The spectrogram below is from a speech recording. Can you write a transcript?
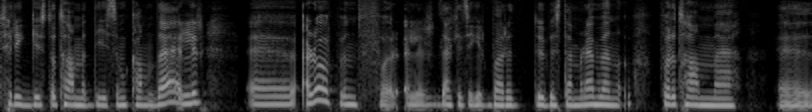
tryggest å ta med de som kan det, eller uh, er du åpen for Eller det er ikke sikkert bare du bestemmer det, men for å ta med uh,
